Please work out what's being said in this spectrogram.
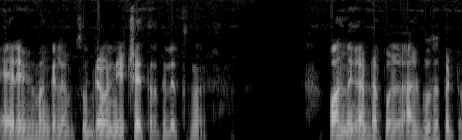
എരവിമംഗലം സുബ്രഹ്മണ്യ ക്ഷേത്രത്തിലെത്തുന്നത്. വന്നു കണ്ടപ്പോൾ അത്ഭുതപ്പെട്ടു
